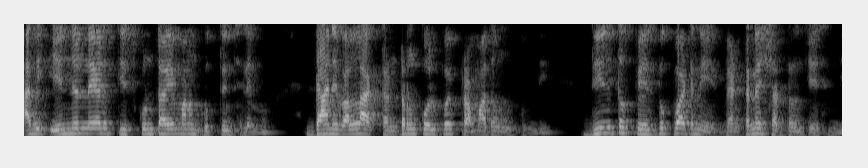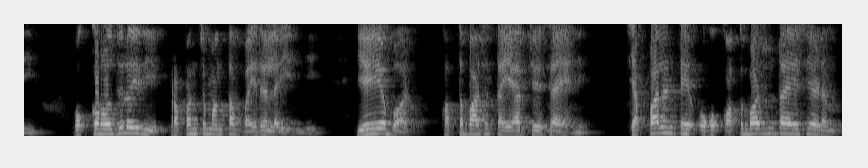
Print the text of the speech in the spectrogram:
అవి ఏ నిర్ణయాలు తీసుకుంటాయో మనం గుర్తించలేము. దానివల్ల కంట్రోల్ కోల్పోయే ప్రమాదం ఉంటుంది. దీనితో ఫేస్బుక్ వాటిని వెంటనే షట్ డౌన్ చేసింది. ఒక్క రోజులో ఇది ప్రపంచమంతా వైరల్ అయ్యింది. ఏఏ బాట్స్ కొత్త భాష తయారు చేశాయని చెప్పాలంటే ఒక కొత్త భాషను తయారు చేయడం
